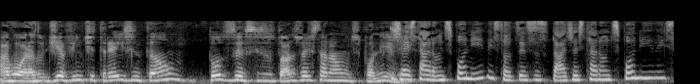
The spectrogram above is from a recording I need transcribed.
Agora, no dia 23, então, todos esses resultados já estarão disponíveis? Já estarão disponíveis, todos esses resultados já estarão disponíveis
